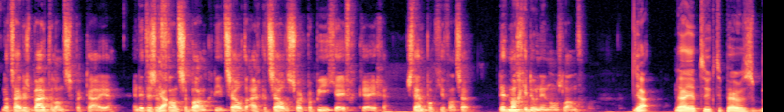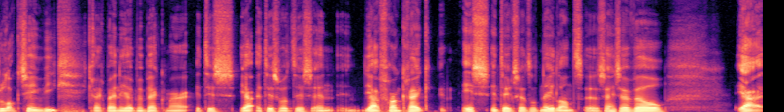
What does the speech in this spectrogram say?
Dat zijn dus buitenlandse partijen. En dit is een Ja. Franse bank die hetzelfde, eigenlijk hetzelfde soort papiertje heeft gekregen. Stempeltje van zo, dit mag je doen in ons land. ja. Nou, je hebt natuurlijk de Paris Blockchain Week. Ik krijg bijna niet uit mijn bek, maar het is, ja, het is wat het is. En ja, Frankrijk is, in tegenstelling tot Nederland, eh, zijn zij wel... Ja,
